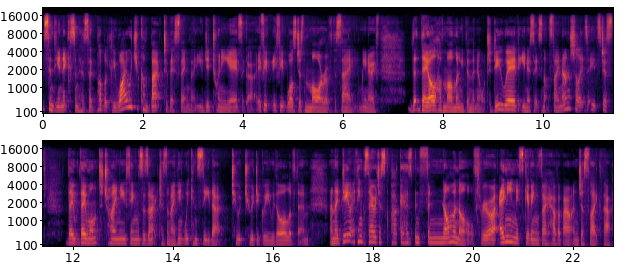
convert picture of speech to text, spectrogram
Cynthia Nixon has said publicly, why would you come back to this thing that you did twenty years ago if it if it was just more of the same? You know, if th- they all have more money than they know what to do with. You know, so it's not financial. It's it's just they they want to try new things as actors, and I think we can see that to to a degree with all of them. And I do. I think Sarah Jessica Parker has been phenomenal throughout. Any misgivings I have about and just like that,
